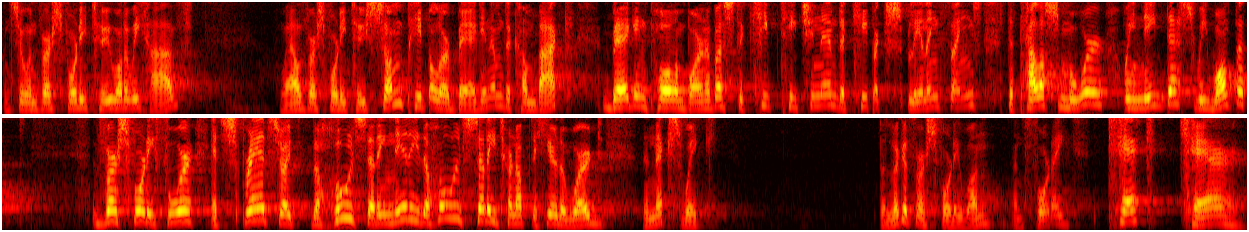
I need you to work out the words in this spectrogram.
And so in verse 42, what do we have? Well, verse 42 some people are begging him to come back begging Paul and Barnabas to keep teaching them, to keep explaining things, to tell us more. We need this, we want it. Verse 44, it spreads throughout the whole city. Nearly the whole city turn up to hear the word the next week. But look at verse 41 and 40. Take care.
